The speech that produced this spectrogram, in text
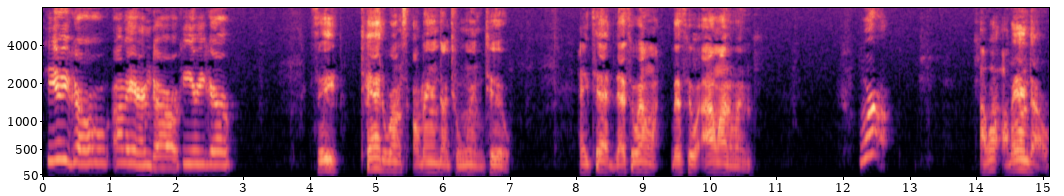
Here we go, Orlando. Here we go. See, Ted wants Orlando to win too. Hey Ted, that's who I want. That's who I want to win. Well, I want Orlando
